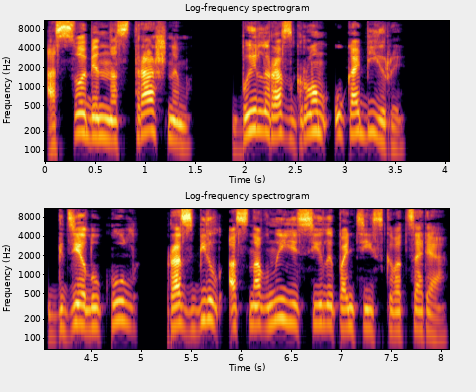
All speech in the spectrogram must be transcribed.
Особенно страшным был разгром у Кабиры, где Лукул разбил основные силы понтийского царя.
